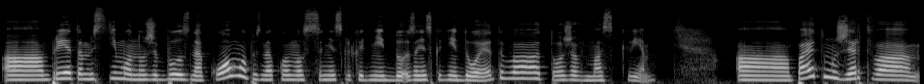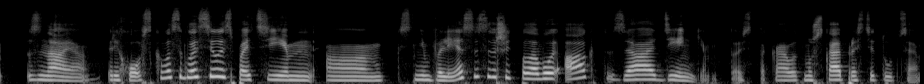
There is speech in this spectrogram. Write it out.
При этом с ним он уже был знаком, познакомился несколько дней до, за несколько дней до этого тоже в Москве. Поэтому жертва зная Риховского, согласилась пойти э, с ним в лес и совершить половой акт за деньги. То есть такая вот мужская проституция.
